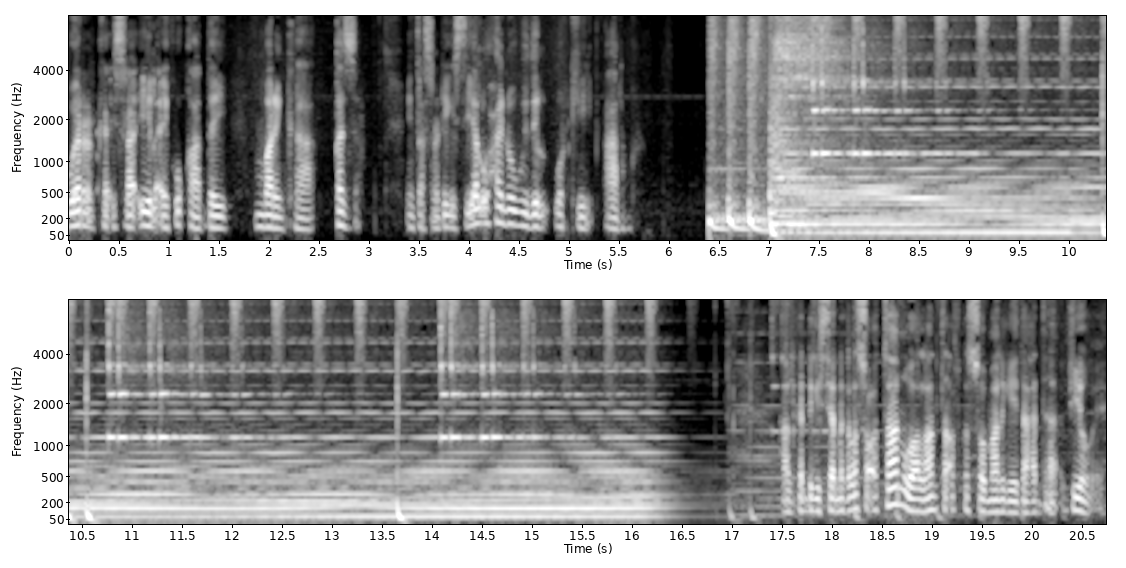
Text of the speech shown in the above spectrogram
weerarka israa'iil ay ku qaaday marinka khaza intaasna dhegeystayaal waxaa inoogu idil warkii caalamka halka dhegeystayaal nagala socotaan waa laanta afka soomaaliga idaacadda v o a.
